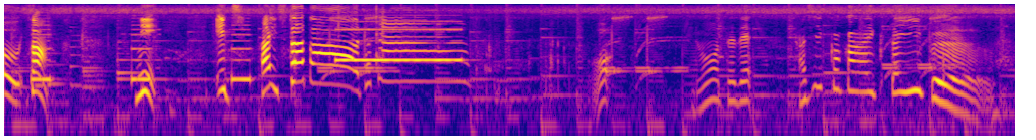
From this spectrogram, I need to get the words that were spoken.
ょう。321はいスタート。お両手で端っこから行くタイプ花ち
